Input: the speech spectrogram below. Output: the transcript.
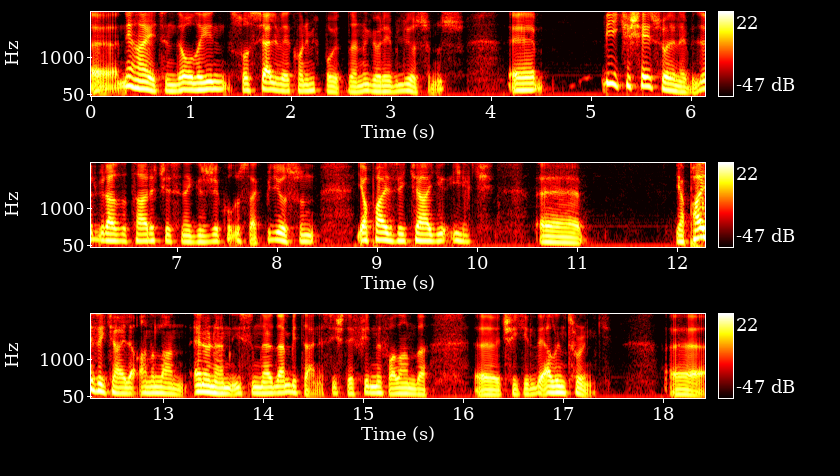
e, nihayetinde olayın sosyal ve ekonomik boyutlarını görebiliyorsunuz. E, bir iki şey söylenebilir. Biraz da tarihçesine girecek olursak biliyorsun yapay zekayı ilk e, yapay zeka ile anılan en önemli isimlerden bir tanesi. İşte filmi falan da e, çekildi. Alan Turing. E,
